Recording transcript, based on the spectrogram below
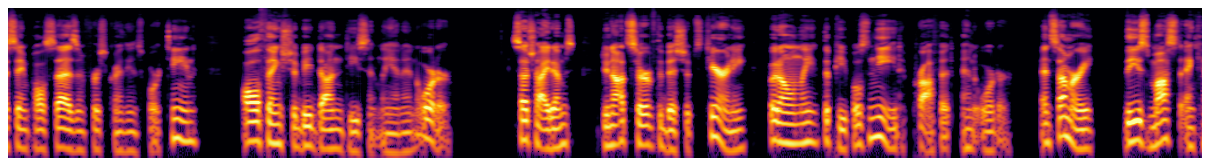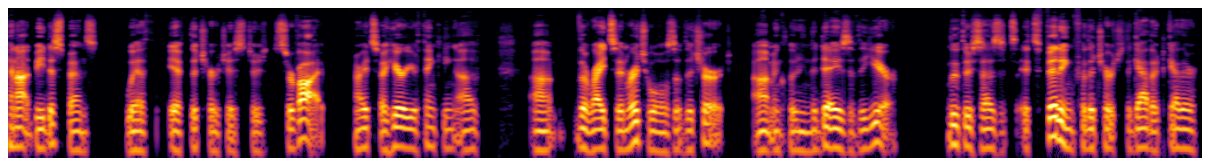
As St. Paul says in 1 Corinthians 14, all things should be done decently and in order. Such items do not serve the bishop's tyranny, but only the people's need, profit, and order. In summary, these must and cannot be dispensed with if the church is to survive. All right, so here you're thinking of um, the rites and rituals of the church, um, including the days of the year. Luther says it's it's fitting for the church to gather together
